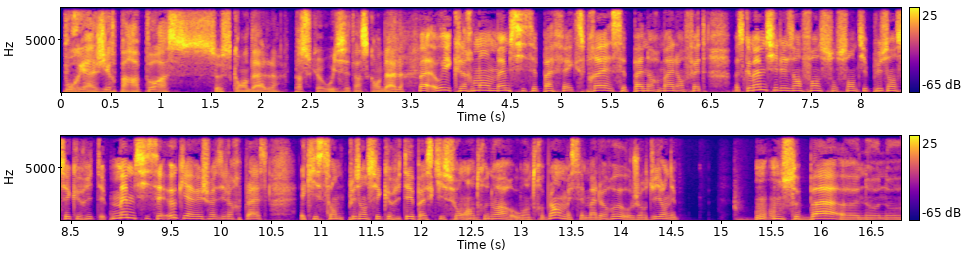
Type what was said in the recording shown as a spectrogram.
pour réagir par rapport à ce scandale? Parce que oui, c'est un scandale. Bah oui, clairement, même si c'est pas fait exprès, c'est pas normal en fait. Parce que même si les enfants se sont sentis plus en sécurité, même si c'est eux qui avaient choisi leur place et qui se sentent plus en sécurité parce qu'ils sont entre noirs ou entre blancs, mais c'est malheureux. Aujourd'hui, on est on, se bat, euh, nos, nos,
